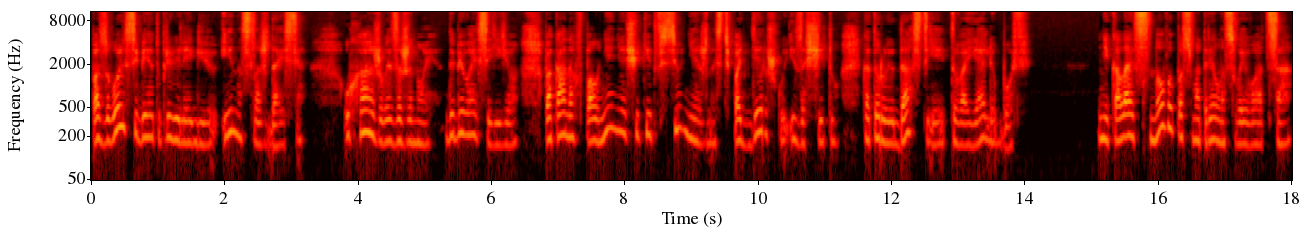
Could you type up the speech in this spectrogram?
позволь себе эту привилегию и наслаждайся. Ухаживай за женой, добивайся ее, пока она вполне не ощутит всю нежность, поддержку и защиту, которую даст ей твоя любовь. Николай снова посмотрел на своего отца.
